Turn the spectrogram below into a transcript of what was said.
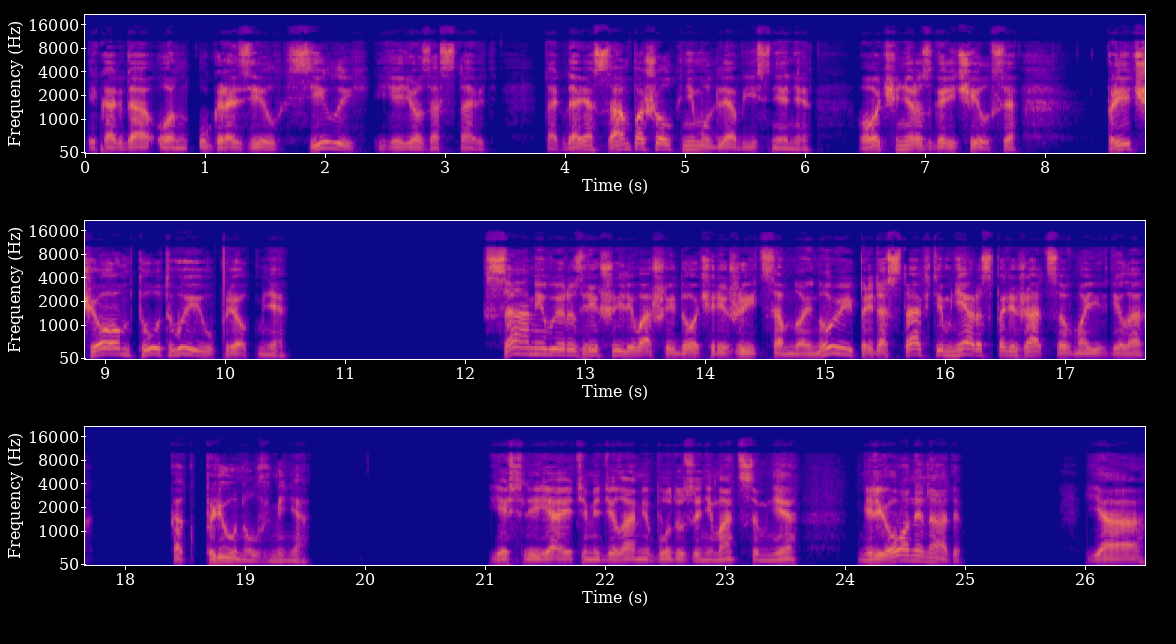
И когда он угрозил силой ее заставить, тогда я сам пошел к нему для объяснения. Очень разгорячился. «При чем тут вы?» — упрек мне. «Сами вы разрешили вашей дочери жить со мной, ну и предоставьте мне распоряжаться в моих делах как плюнул в меня. Если я этими делами буду заниматься, мне миллионы надо. Я,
